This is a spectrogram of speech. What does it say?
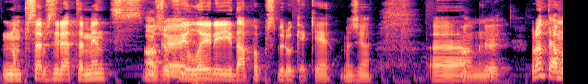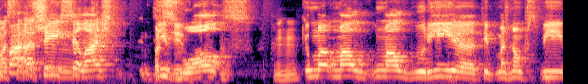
não percebes diretamente, mas Ok. eu fui ler e dá para perceber o que é que é. Mas já. Ahm, Ok. Pronto, é uma Opa, cena achei, assim- sei lá, These. Walls, Uhum. que uma, uma, uma alegoria, tipo, mas não percebi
